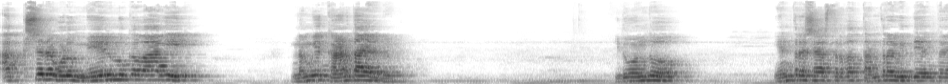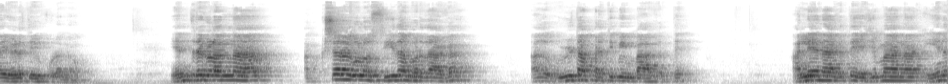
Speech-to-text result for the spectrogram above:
ಅಕ್ಷರಗಳು ಮೇಲ್ಮುಖವಾಗಿ ನಮಗೆ ಕಾಣ್ತಾ ಇರಬೇಕು. ಇದು ಒಂದು ಯಂತ್ರಶಾಸ್ತ್ರದ ತಂತ್ರವಿದ್ಯೆ ಅಂತ ಹೇಳ್ತೀವಿ ಕೂಡ ನಾವು. ಯಂತ್ರಗಳನ್ನು ಅಕ್ಷರಗಳು ಸೀದಾ ಬರೆದಾಗ ಅದು ಉಲ್ಟಾ ಪ್ರತಿಬಿಂಬ ಆಗುತ್ತೆ. ಅಲ್ಲೇನಾಗುತ್ತೆ, ಯಜಮಾನ ಏನು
